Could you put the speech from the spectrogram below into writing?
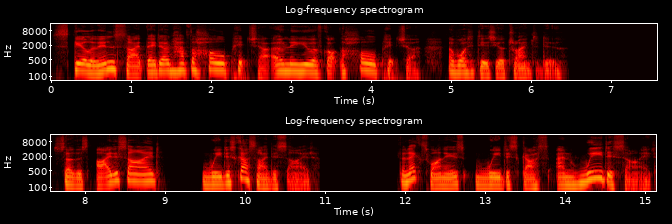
skill and insight, they don't have the whole picture. Only you have got the whole picture of what it is you're trying to do. So there's I decide, we discuss, I decide. The next one is we discuss and we decide.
